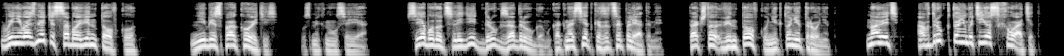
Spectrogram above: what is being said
вы не возьмете с собой винтовку?» «Не беспокойтесь», — усмехнулся я. «Все будут следить друг за другом, как наседка за цыплятами, так что винтовку никто не тронет». «Но ведь... А вдруг кто-нибудь ее схватит?»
